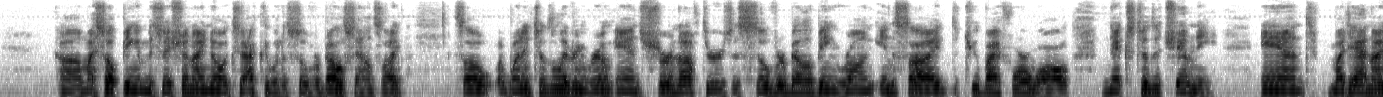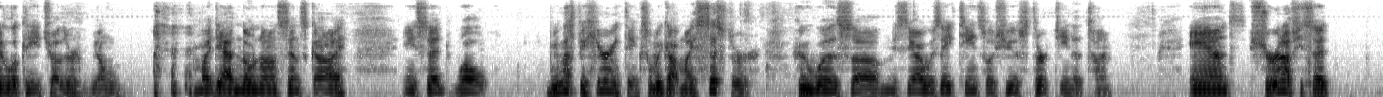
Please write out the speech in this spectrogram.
Uh, myself being a musician, I know exactly what a silver bell sounds like. So I went into the living room, and sure enough, there's a silver bell being rung inside the two by four wall next to the chimney. And my dad and I look at each other, you know, my dad, no nonsense guy. And he said, Well, we must be hearing things. So we got my sister, who was, uh, let me see, I was 18, so she was 13 at the time. And sure enough, she said,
